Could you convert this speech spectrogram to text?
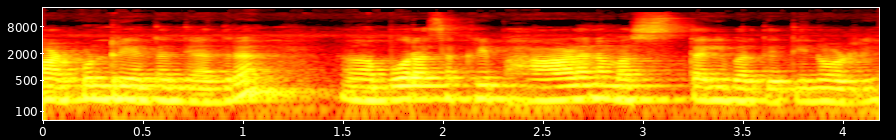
ಮಾಡ್ಕೊಂಡ್ರಿ ಅಂತಂದು ಹೇಳಿದ್ರೆ ಬೋರಾ ಸಕ್ರೆ ಭಾಳನ ಮಸ್ತಾಗಿ ಬರ್ತೈತಿ ನೋಡಿರಿ.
